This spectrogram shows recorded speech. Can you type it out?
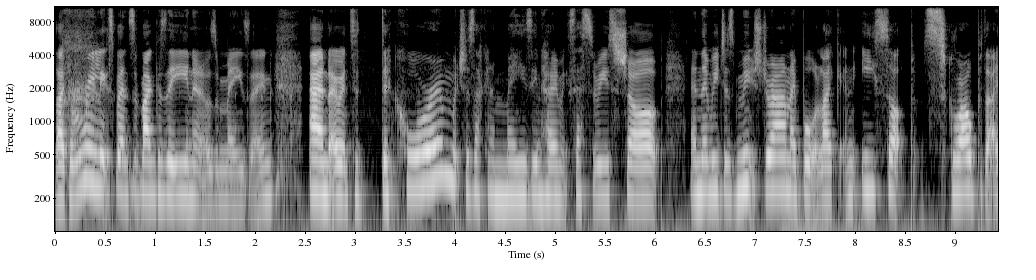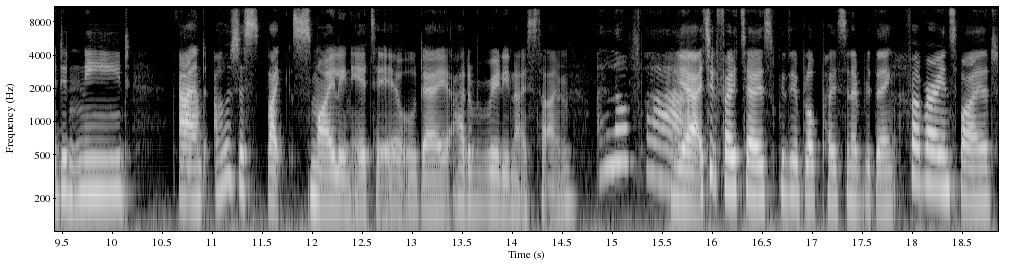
like a really expensive magazine, and it was amazing. And I went to Decorum, which is like an amazing home accessories shop, and then we just mooched around. I bought like an Aesop scrub that I didn't need. And I was just like smiling ear to ear all day. I had a really nice time. I love that. Yeah, I took photos, could do a blog post and everything. Felt very inspired.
